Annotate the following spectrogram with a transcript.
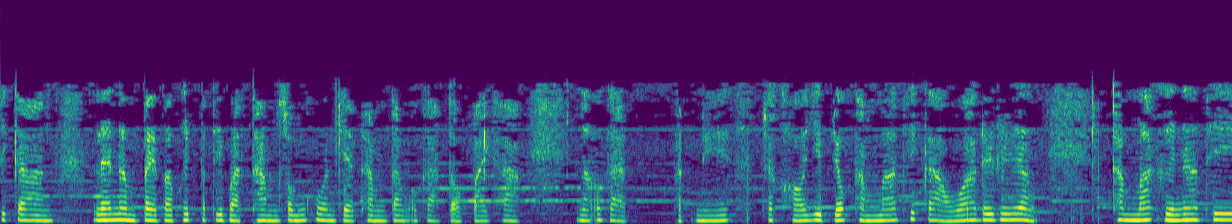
สิการ และนำไปประพฤติปฏิบัติธรรมสมควรแก่ธรรมตามโอกาสต่อไปค่ะ ณ โอกาส บัดนี้จะขอหยิบยกธรรมะที่กล่าวว่าด้วยเรื่อง ธรรมะคือหน้าที่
